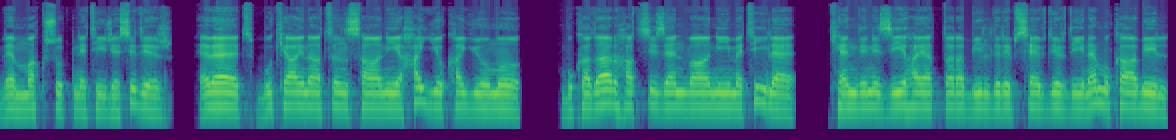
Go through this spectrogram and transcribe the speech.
ve maksut neticesidir. Evet, bu kainatın sani hayyu kayyumu, bu kadar hadsiz enva nimetiyle kendini zihayatlara bildirip sevdirdiğine mukabil,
